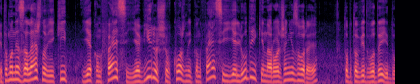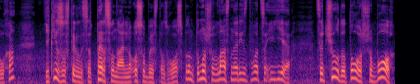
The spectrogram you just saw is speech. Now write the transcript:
І тому незалежно в якій є конфесії, я вірю, що в кожній конфесії є люди, які народжені згори, тобто від води і духа, які зустрілися персонально, особисто з Господом, тому що власне Різдво це і є. Це чудо того, що Бог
